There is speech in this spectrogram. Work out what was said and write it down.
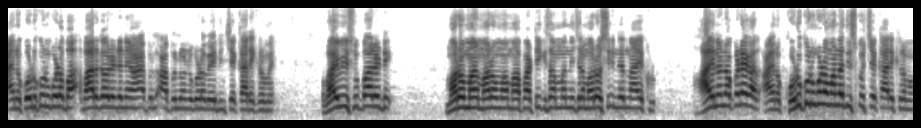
ఆయన కొడుకును కూడా భా భార్గవరెడ్డి అనే ఆ పిల్ల- ఆ కూడా వేధించే కార్యక్రమే. వైవి సుబ్బారెడ్డి మరో మరో మా- పార్టీకి సంబంధించిన మరో సీనియర్ నాయకుడు. ఆయనను ఒక్కడే కాదు ఆయన కొడుకును కూడా మళ్ళీ తీసుకొచ్చే కార్యక్రమం.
